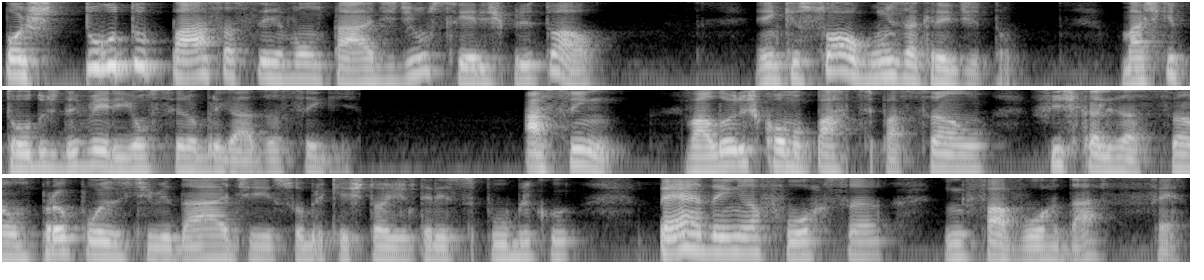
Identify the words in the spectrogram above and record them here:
pois tudo passa a ser vontade de um ser espiritual, em que só alguns acreditam, mas que todos deveriam ser obrigados a seguir. Assim, valores como participação, fiscalização, propositividade sobre questões de interesse público perdem a força em favor da fé.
